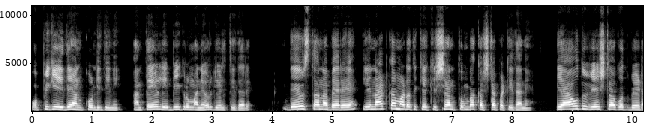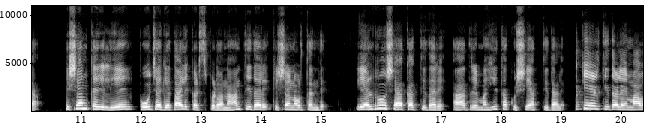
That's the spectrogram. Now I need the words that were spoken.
ಒಪ್ಪಿಗೆ ಇದೆ ಅಂದ್ಕೊಂಡಿದ್ದೀನಿ ಅಂತ ಹೇಳಿ ಬೀಗ್ರು ಮನೆಯವ್ರಿಗೆ ಹೇಳ್ತಿದ್ದಾರೆ. ದೇವಸ್ಥಾನ ಬೇರೆ, ಈ ನಾಟಕ ಮಾಡೋದಕ್ಕೆ ಕಿಶನ್ ತುಂಬ ಕಷ್ಟಪಟ್ಟಿದ್ದಾನೆ. ಯಾವುದು ವೇಸ್ಟ್ ಆಗೋದು ಬೇಡ. ಕಿಶನ್ ಕೈಯಲ್ಲಿ ಪೂಜೆಗೆ ತಾಳಿ ಕಟ್ಸ್ಬಿಡೋಣ ಅಂತಿದ್ದಾರೆ ಕಿಶನ್ ಅವ್ರ ತಂದೆ. ಎಲ್ಲರೂ ಶಾಕ್ ಆಗ್ತಿದ್ದಾರೆ, ಆದರೆ ಮಹಿತಾ ಖುಷಿ ಆಗ್ತಿದ್ದಾಳೆ. ಭಾಗ್ಯ ಹೇಳ್ತಿದ್ದಾಳೆ, ಮಾವ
